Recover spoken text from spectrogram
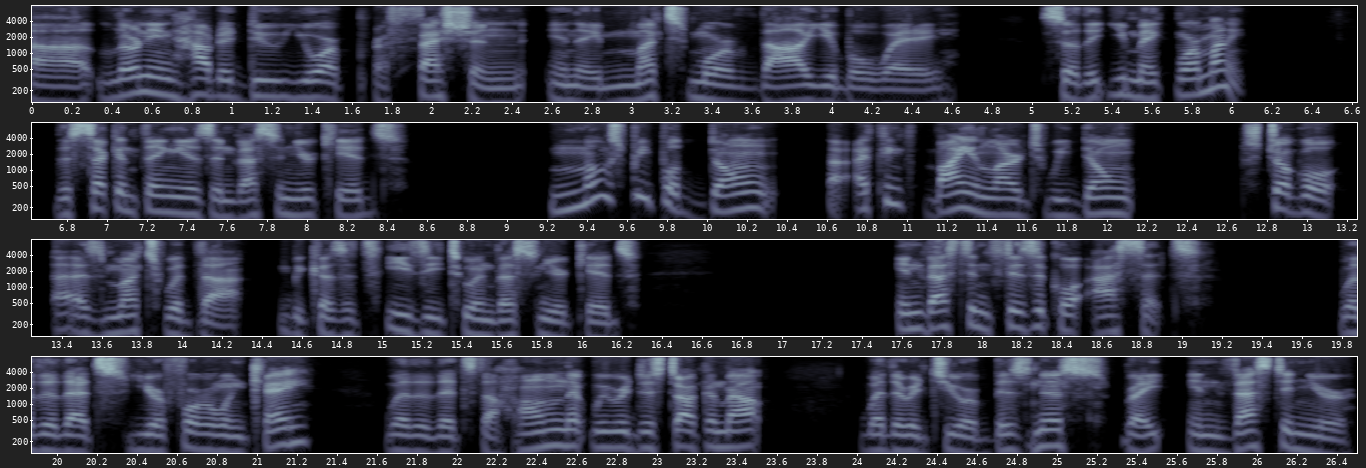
uh, learning how to do your profession in a much more valuable way so that you make more money. The second thing is invest in your kids. Most people don't, I think by and large, we don't struggle as much with that because it's easy to invest in your kids invest in physical assets, whether that's your 401k, whether that's the home that we were just talking about, whether it's your business, right? Invest in your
